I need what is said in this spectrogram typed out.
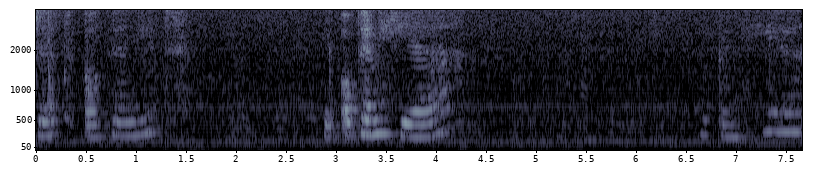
just open it. You open here. Open here.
